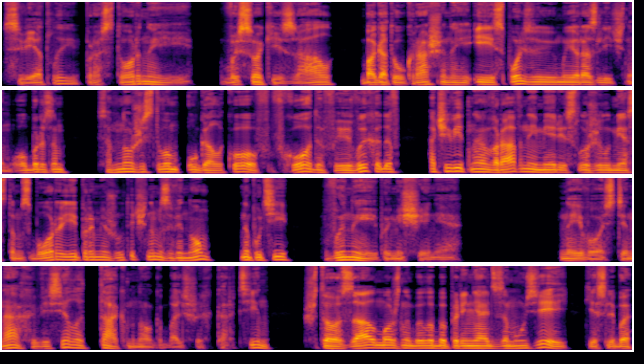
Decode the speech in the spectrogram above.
Светлый, просторный и высокий зал, богато украшенный и используемый различным образом, со множеством уголков, входов и выходов, очевидно, в равной мере служил местом сбора и промежуточным звеном на пути в иные помещения. На его стенах висело так много больших картин, что зал можно было бы принять за музей, если бы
